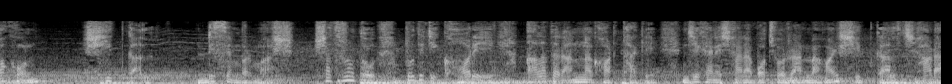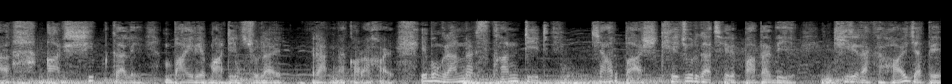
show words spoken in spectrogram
তখন শীতকাল, ডিসেম্বর মাস। সাধারণত প্রতিটি ঘরে আলাদা রান্নাঘর থাকে, যেখানে সারা বছর রান্না হয় শীতকাল ছাড়া, আর শীতকালে বাইরে মাটির চুলায় রান্না করা হয় এবং রান্নার স্থানটির চারপাশ খেজুর গাছের পাতা দিয়ে ঘিরে রাখা হয় যাতে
